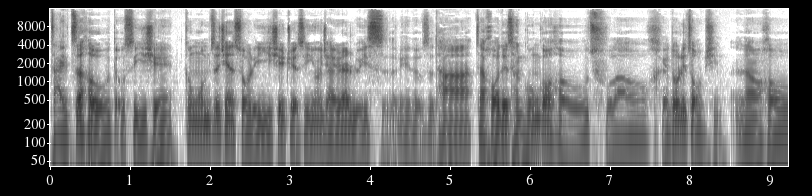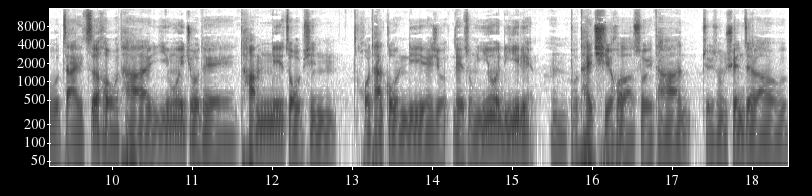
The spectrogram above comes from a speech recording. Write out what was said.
再之后都是一些跟我们之前说的一些爵士音乐家有点类似的，都是他在获得成功过后出了很多的作品，然后再之后他因为觉得他们的作品和他个人的那就那种音乐理念，嗯，不太契合了，所以他最终选择了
